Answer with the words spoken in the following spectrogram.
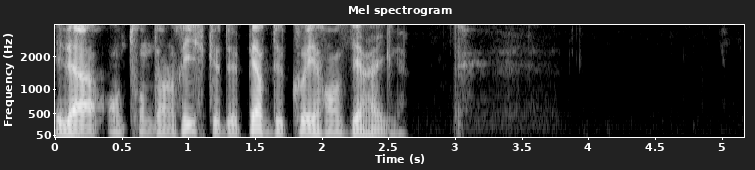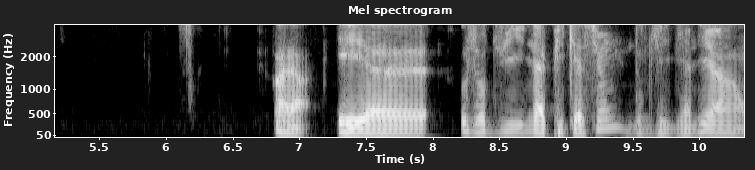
et là, on tombe dans le risque de perte de cohérence des règles. Voilà. Et euh, aujourd'hui, une application, donc j'ai bien dit, hein,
